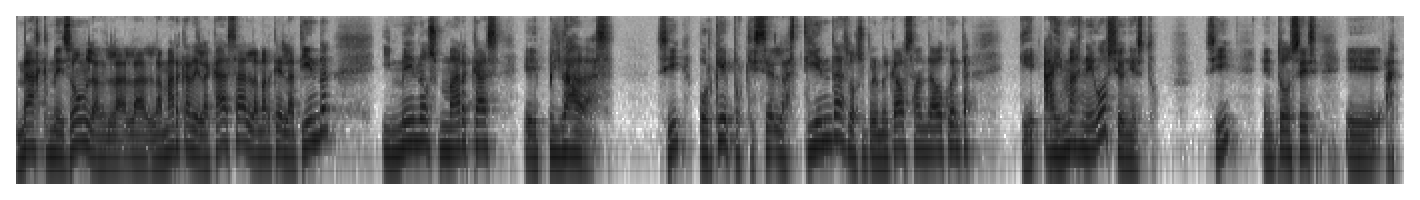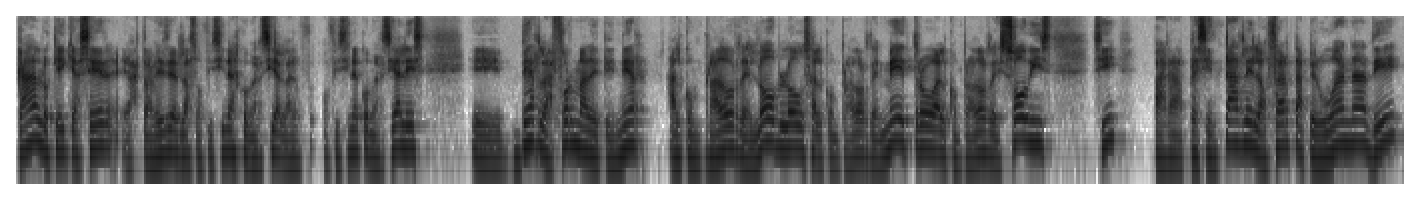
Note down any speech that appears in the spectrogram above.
eh, Maison, la, marca de la casa, la marca de la tienda, y menos marcas eh, privadas. ¿sí? ¿Por qué? Porque las tiendas, los supermercados se han dado cuenta que hay más negocio en esto. ¿sí? Entonces, eh, acá lo que hay que hacer a través de las oficinas comerciales, la oficina comercial es ver la forma de tener al comprador de Loblaws, al comprador de Metro, al comprador de Sobis, ¿sí? para presentarle la oferta peruana de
